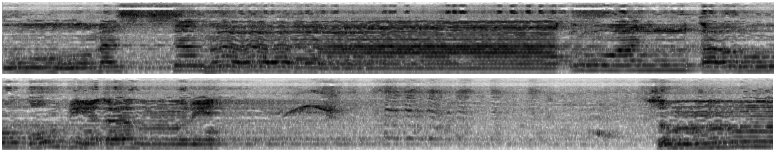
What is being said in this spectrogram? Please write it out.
تقوم السماء والأرض بأمره. ثم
